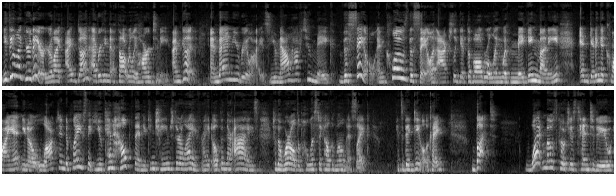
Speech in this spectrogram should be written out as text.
you feel like you're there. You're like, I've done everything that felt really hard to me. I'm good. And then you realize you now have to make the sale and close the sale and actually get the ball rolling with making money and getting a client, you know, locked into place that you can help them. You can change their life, right? Open their eyes to the world of holistic health and wellness. Like, it's a big deal, okay? But what most coaches tend to do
